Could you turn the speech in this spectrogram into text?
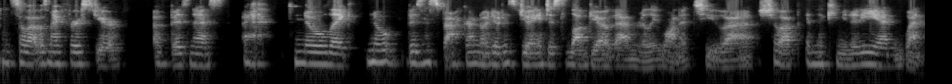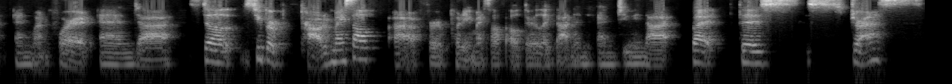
And so that was my first year of business no like no business background, no idea what I was doing. I just loved yoga and really wanted to uh, show up in the community and went and went for it. And uh, still super proud of myself uh, for putting myself out there like that and, and doing that. But this stress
